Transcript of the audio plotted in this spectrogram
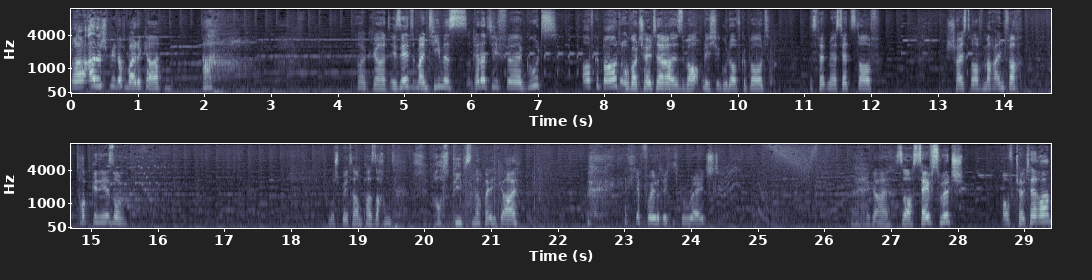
Ah, alles spielt auf meine Karten. Ah. Oh Gott, ihr seht, mein Team ist relativ äh, gut aufgebaut. Oh Gott, Shelterra ist überhaupt nicht gut aufgebaut. Das fällt mir erst jetzt auf. Scheiß drauf, mach einfach Top-Genesung. Ich muss später ein paar Sachen rauspiepsen, aber egal. ich habe vorhin richtig geraged. Na, egal. So, Safe Switch auf Chelterra.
